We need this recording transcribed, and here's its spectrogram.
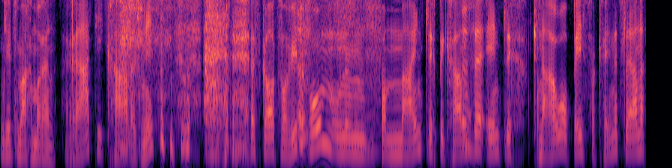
Und jetzt machen wir einen radikalen Schnitt. es geht zwar wiederum um einen vermeintlich Bekannten endlich genauer, besser kennenzulernen,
